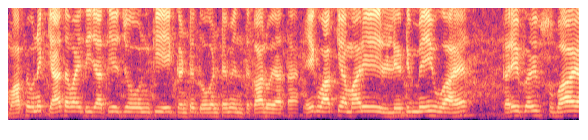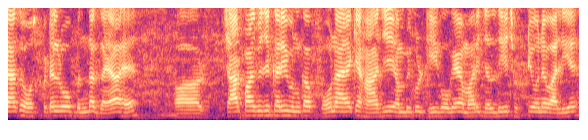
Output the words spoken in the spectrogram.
वहाँ पे उन्हें क्या दवाई दी जाती है जो उनकी एक घंटे, दो घंटे में इंतकाल हो जाता है? एक वाक्य हमारे रिलेटिव में ही हुआ है। करीब करीब सुबह यहाँ से हॉस्पिटल वो बंदा गया है और चार पाँच बजे करीब उनका फ़ोन आया कि हाँ जी, हम बिल्कुल ठीक हो गए, हमारी जल्दी ही छुट्टी होने वाली है।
